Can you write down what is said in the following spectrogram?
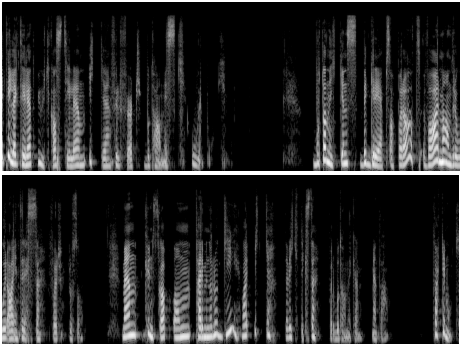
i tillegg til et utkast til en ikke fullført botanisk ordbok. Botanikkens begrepsapparat var med andre ord av interesse for Rousseau. Men kunnskap om terminologi var ikke det viktigste for botanikeren, mente han. Tvert imot.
